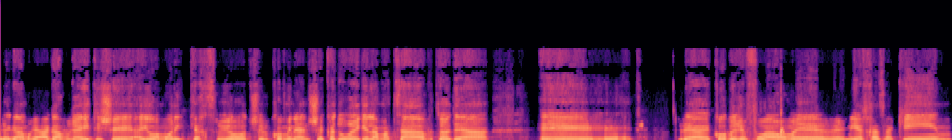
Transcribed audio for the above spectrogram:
לגמרי. אגב, ראיתי שהיו המון התייחסויות של כל מיני אנשי כדורגל למצב, אתה יודע, אתה יודע, קובי רפואה אומר, אה, נהיה חזקים,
